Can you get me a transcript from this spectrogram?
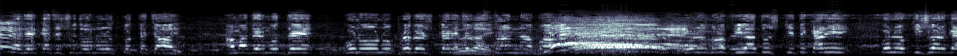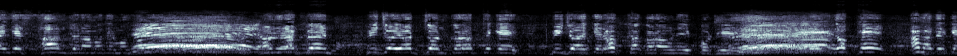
আপনাদের কাছে শুধু অনুরোধ করতে চাই আমাদের মধ্যে কোন অনুপ্রবেশকারী যেন স্থান না পায়। কোন মাফিয়া দুষ্কৃতিকারী কোন কিশোর গ্যাংয়ের স্থান যেন আমাদের মধ্যে। মনে রাখবেন, বিজয় অর্জন করার থেকে বিজয়কে রক্ষা করা অনেক কঠিন। লক্ষ্যে আমাদেরকে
